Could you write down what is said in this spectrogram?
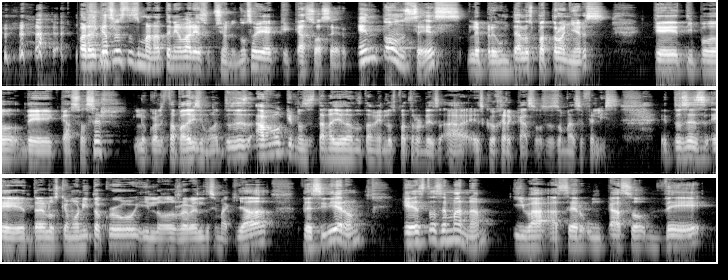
Para el caso de esta semana tenía varias opciones, no sabía qué caso hacer. Entonces le pregunté a los patroñers qué tipo de caso hacer, lo cual está padrísimo. Entonces amo que nos están ayudando también los patrones a escoger casos, eso me hace feliz. Entonces, eh, entre los que Monito Crew y los Rebeldes y Maquillada decidieron que esta semana iba a ser un caso de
